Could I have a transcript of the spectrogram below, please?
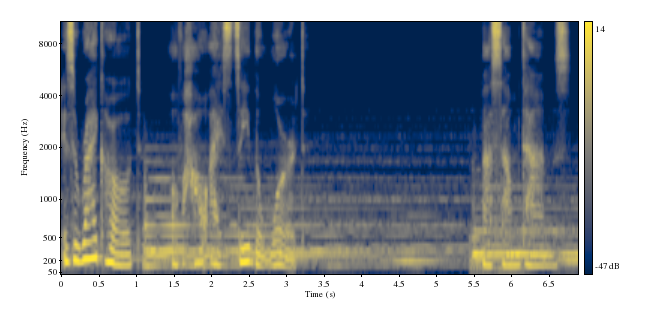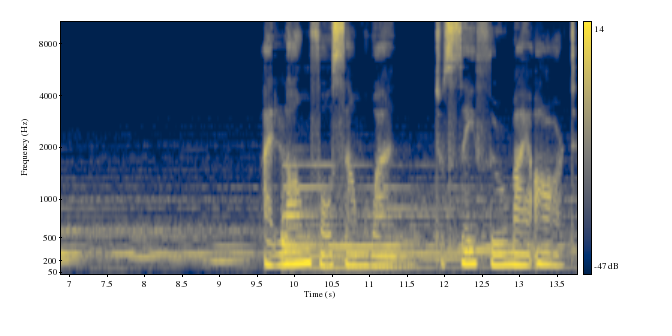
It's a record of how I see the world. But sometimes I long for someone to see through my art.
